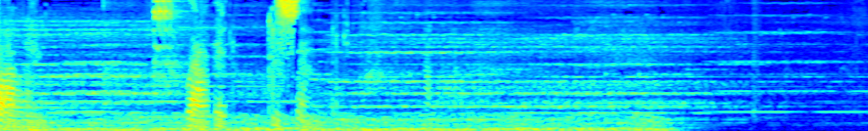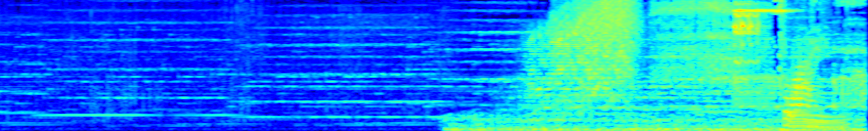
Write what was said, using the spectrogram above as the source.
Falling. Rapid descent. Flying.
